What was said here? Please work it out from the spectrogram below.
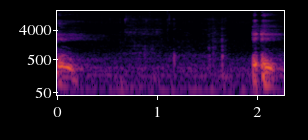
Mm-hmm.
